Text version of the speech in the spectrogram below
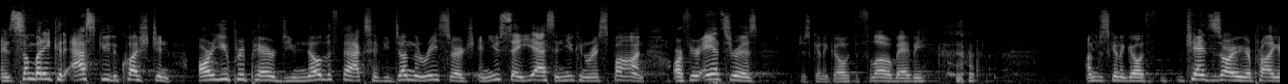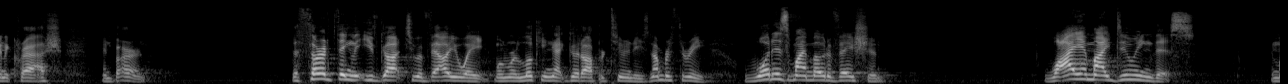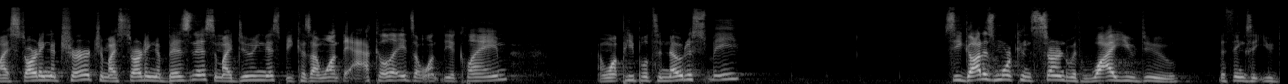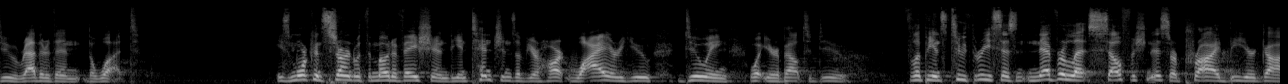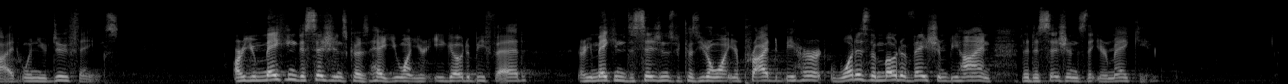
and somebody could ask you the question, Are you prepared? Do you know the facts? Have you done the research? And you say yes, and you can respond. Or if your answer is, I'm just going to go with the flow, baby. I'm just going to go with, chances are you're probably going to crash and burn. The third thing that you've got to evaluate when we're looking at good opportunities number three, what is my motivation? Why am I doing this? Am I starting a church? Am I starting a business? Am I doing this because I want the accolades? I want the acclaim? I want people to notice me? See, God is more concerned with why you do the things that you do rather than the what. He's more concerned with the motivation, the intentions of your heart. Why are you doing what you're about to do? Philippians 2 3 says, Never let selfishness or pride be your guide when you do things. Are you making decisions because, hey, you want your ego to be fed? Are you making decisions because you don't want your pride to be hurt? What is the motivation behind the decisions that you're making?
